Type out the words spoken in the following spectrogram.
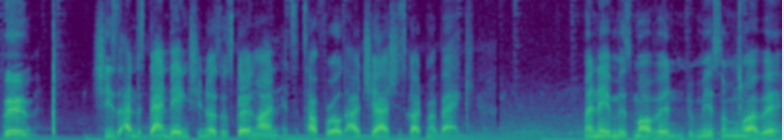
boom. She's understanding. She knows what's going on. It's a tough world out here. She's got my back. My name is Marvin Dumiso Mncwabe,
